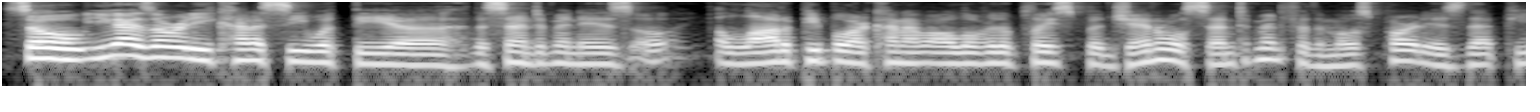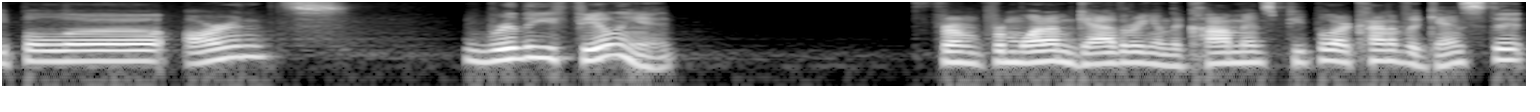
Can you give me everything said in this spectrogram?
So you guys already kind of see what the uh, the sentiment is. A lot of people are kind of all over the place, but general sentiment for the most part is that people uh, aren't really feeling it. From from what I'm gathering in the comments, people are kind of against it.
